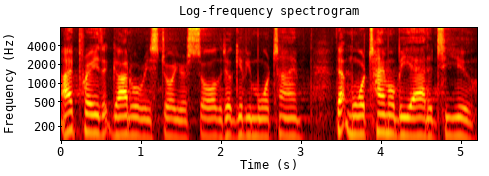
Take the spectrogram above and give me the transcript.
I pray that God will restore your soul, that He'll give you more time, that more time will be added to you.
